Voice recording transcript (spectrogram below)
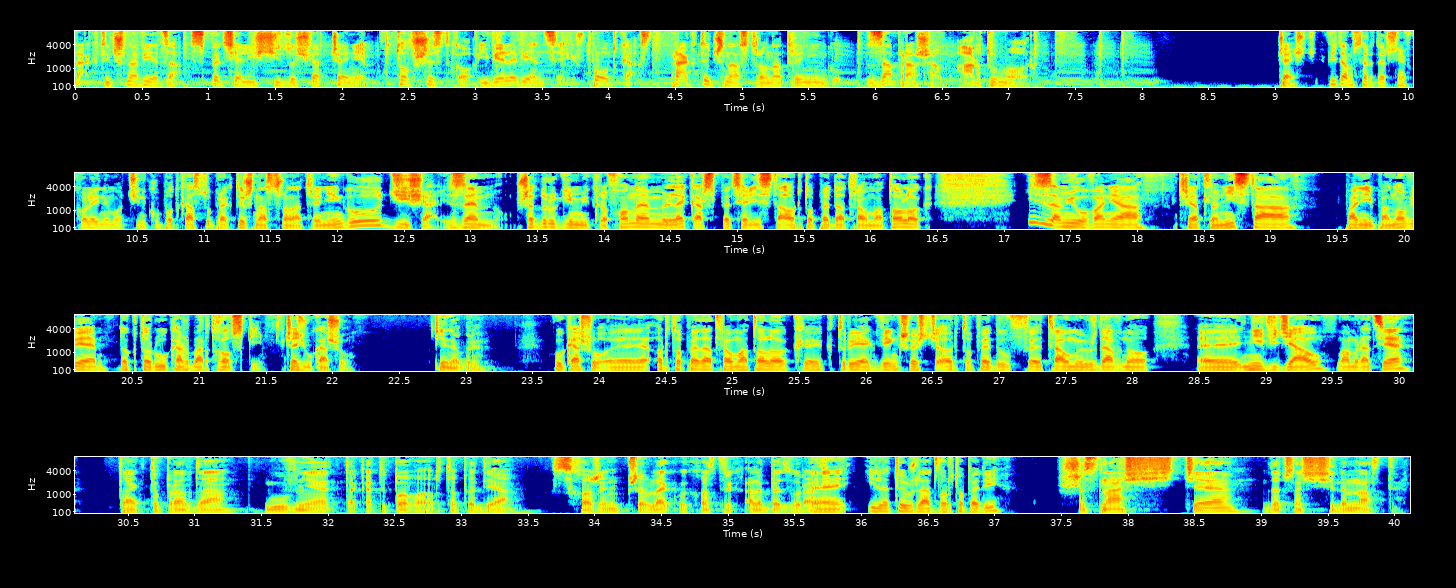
praktyczna wiedza, specjaliści z doświadczeniem. To wszystko i wiele więcej w podcast Praktyczna strona treningu. Zapraszam, Artur Mor. Cześć, witam serdecznie w kolejnym odcinku podcastu Praktyczna strona treningu. Dzisiaj ze mną, przed drugim mikrofonem, lekarz specjalista, ortopeda, traumatolog i z zamiłowania triatlonista, panie i panowie, dr Łukasz Bartchowski. Cześć Łukaszu. Dzień dobry. Łukaszu, e, ortopeda, traumatolog, e, który jak większość ortopedów e, traumy już dawno nie widział. Mam rację? Tak, to prawda. Głównie taka typowa ortopedia schorzeń przewlekłych, ostrych, ale bez urazów. Ile to już lat w ortopedii? 16, zaczyna się 17.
